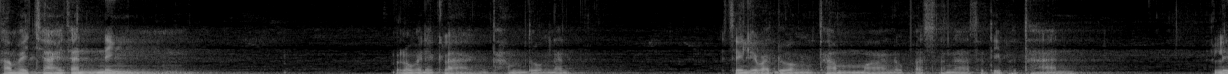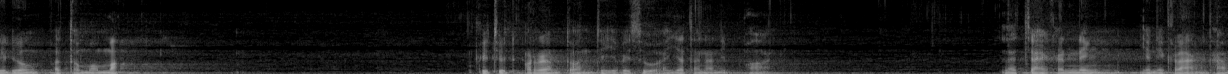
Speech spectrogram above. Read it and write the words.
ทำให้ใจท่านนิ่ง ลงไปในกลางธรรมดวงนั้น ซึ่งเรียกว่าดวงธรรมานุปัสสนาสติปัฏฐาน หรือดวงปฐมมรรคคือจุดเริ่มต้นที่จะไปสู่อายตนะนิพพานและใจก็นิ่งอยู่ในกลางธรรม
